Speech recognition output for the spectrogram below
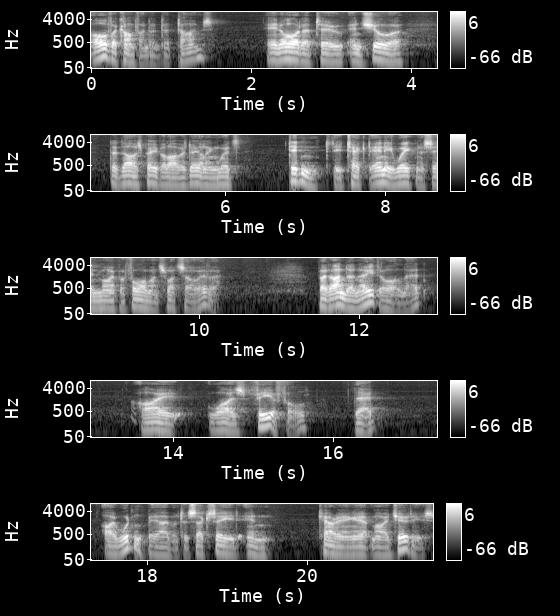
overconfident at times in order to ensure that those people I was dealing with didn't detect any weakness in my performance whatsoever. But underneath all that, I was fearful that I wouldn't be able to succeed in carrying out my duties.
